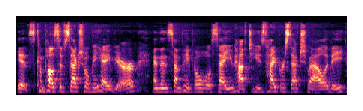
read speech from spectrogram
it's compulsive sexual behavior. And then some people will say you have to use hypersexuality.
